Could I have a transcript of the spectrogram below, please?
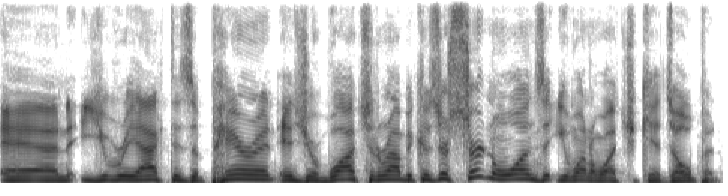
And you react as a parent as you're watching around because there's certain ones that you want to watch your kids open.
